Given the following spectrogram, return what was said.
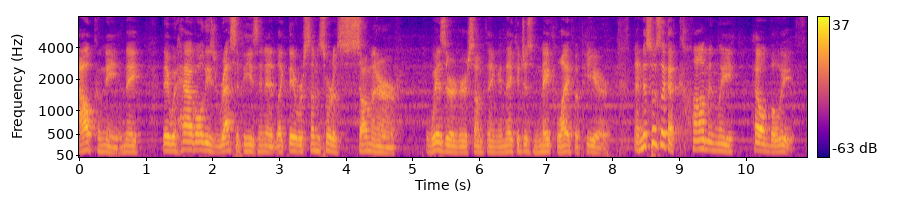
alchemy, and they, they would have all these recipes in it, like they were some sort of summoner wizard or something, and they could just make life appear. And this was like a commonly held belief.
